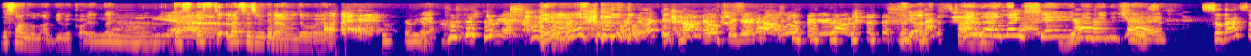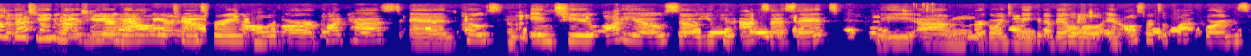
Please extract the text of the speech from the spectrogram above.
the sound will not be recorded. But Yeah. Yeah. that's that's that's a trick that I'm doing. Okay. Here we go. Yeah. Here we go. Yeah. Hopefully. If not, we'll figure it out. We'll figure it out. yeah. Next time. Hello, my Next time. Yes, My name is Yes. So that's something that's too, you guys. We are now We are now transferring all of our podcasts and posts into audio, so you can access it. We um, are going to make it available in all sorts of platforms,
